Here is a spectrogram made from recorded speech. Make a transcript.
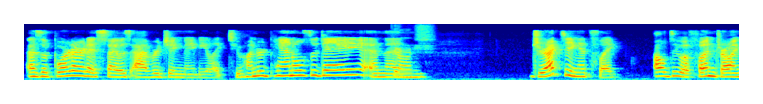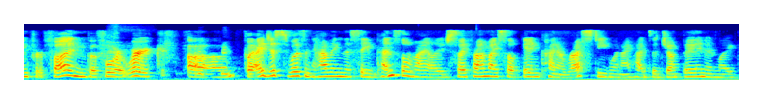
as a board artist, I was averaging maybe like 200 panels a day, and then Gosh. directing, it's like I'll do a fun drawing for fun before work. Um, but I just wasn't having the same pencil mileage, so I found myself getting kind of rusty when I had to jump in and like,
